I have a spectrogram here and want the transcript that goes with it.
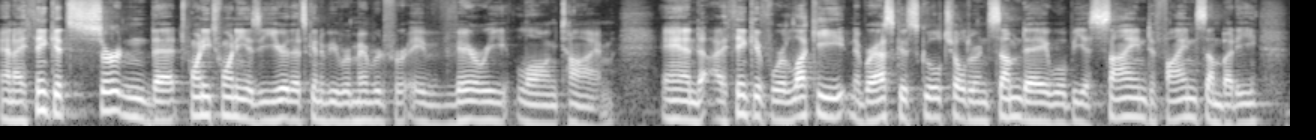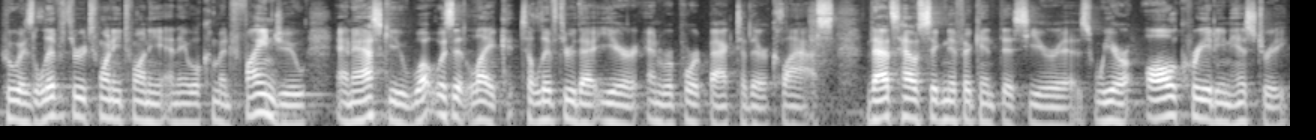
And I think it's certain that 2020 is a year that's going to be remembered for a very long time. And I think if we're lucky, Nebraska school children someday will be assigned to find somebody who has lived through 2020 and they will come and find you and ask you, what was it like to live through that year and report back to their class. That's how significant this year is. We are all creating history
